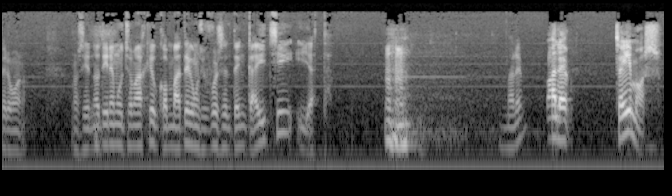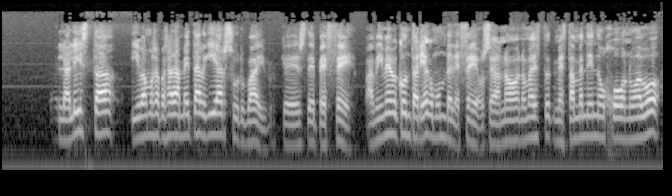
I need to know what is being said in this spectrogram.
Pero bueno, no, sé, no tiene mucho más que un combate como si fuese el Tenkaichi y ya está. ¿Vale? Vale, seguimos. En la lista y vamos a pasar a Metal Gear Survive, que es de PC. A mí me contaría como un DLC, o sea, no, no me, est- me están vendiendo un juego nuevo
